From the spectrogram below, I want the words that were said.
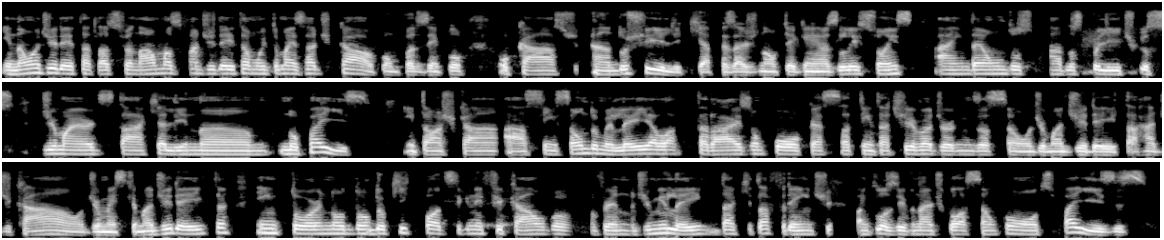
E não a direita tradicional, mas uma direita muito mais radical, como por exemplo o Castro ah, do Chile, que apesar de não ter ganho as eleições, ainda é um dos quadros políticos de maior destaque ali na, no país. Então acho que a, a ascensão do Milley ela traz um pouco essa tentativa de organização de uma direita radical, de uma extrema direita, em torno do, do que pode significar o governo de Milley daqui para frente, inclusive na articulação com outros países.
